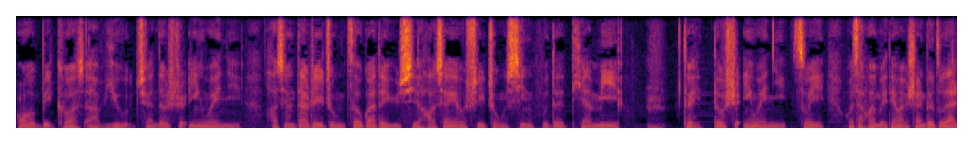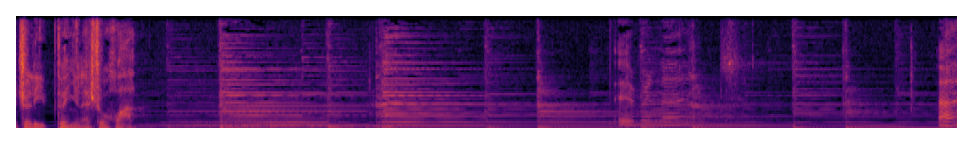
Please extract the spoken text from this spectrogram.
《All Because of You》，全都是因为你，好像带着一种责怪的语气，好像又是一种幸福的甜蜜。嗯，对，都是因为你，所以我才会每天晚上都坐在这里对你来说话。Every night I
